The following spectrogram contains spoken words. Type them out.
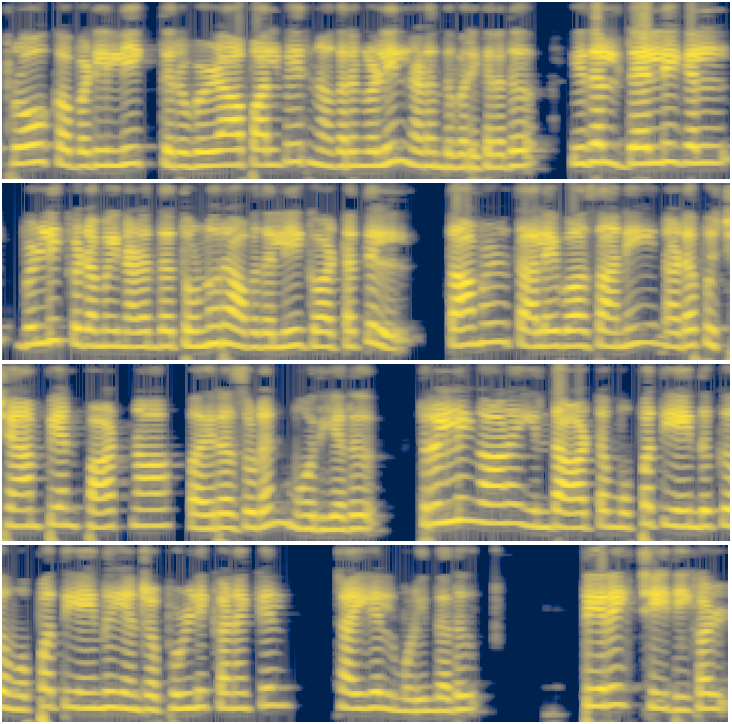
ப்ரோ கபடி லீக் திருவிழா பல்வேறு நகரங்களில் நடந்து வருகிறது. இதில் டெல்லியில் வெள்ளிக்கிழமை நடந்த தொன்னூறாவது லீக் ஆட்டத்தில் தமிழ் தலைவாஸ் அணி நடப்பு சாம்பியன் பாட்னா வைரஸுடன் மோதியது. த்ரில்லிங்கான இந்த ஆட்டம் முப்பத்தி ஐந்துக்கு முப்பத்தி ஐந்து என்ற புள்ளி கணக்கில் டையில் முடிந்தது. திரைச்செய்திகள்.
